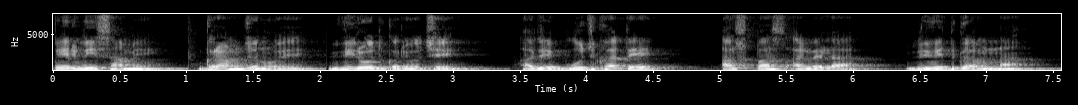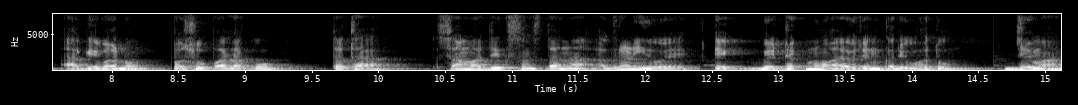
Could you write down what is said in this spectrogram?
પેરવી સામે ગ્રામજનોએ વિરોધ કર્યો છે. આજે ભુજ ખાતે આસપાસ આવેલા વિવિધ ગામના આગેવાનો, પશુપાલકો તથા સામાજિક સંસ્થાના અગ્રણીઓએ એક બેઠકનું આયોજન કર્યું હતું, જેમાં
